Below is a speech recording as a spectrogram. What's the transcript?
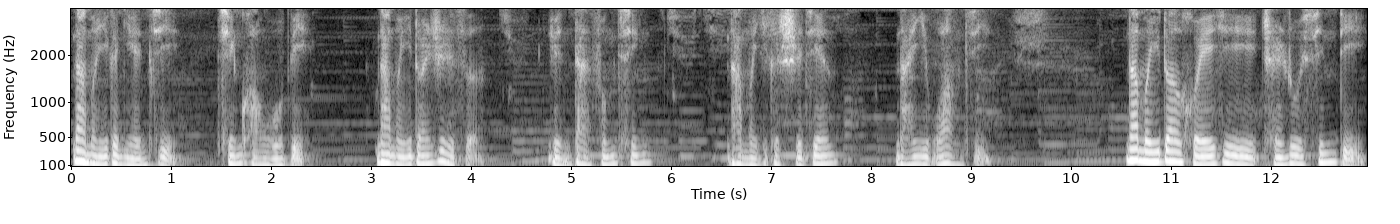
那么一个年纪，轻狂无比；那么一段日子，云淡风轻；那么一个时间，难以忘记；那么一段回忆沉入心底。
